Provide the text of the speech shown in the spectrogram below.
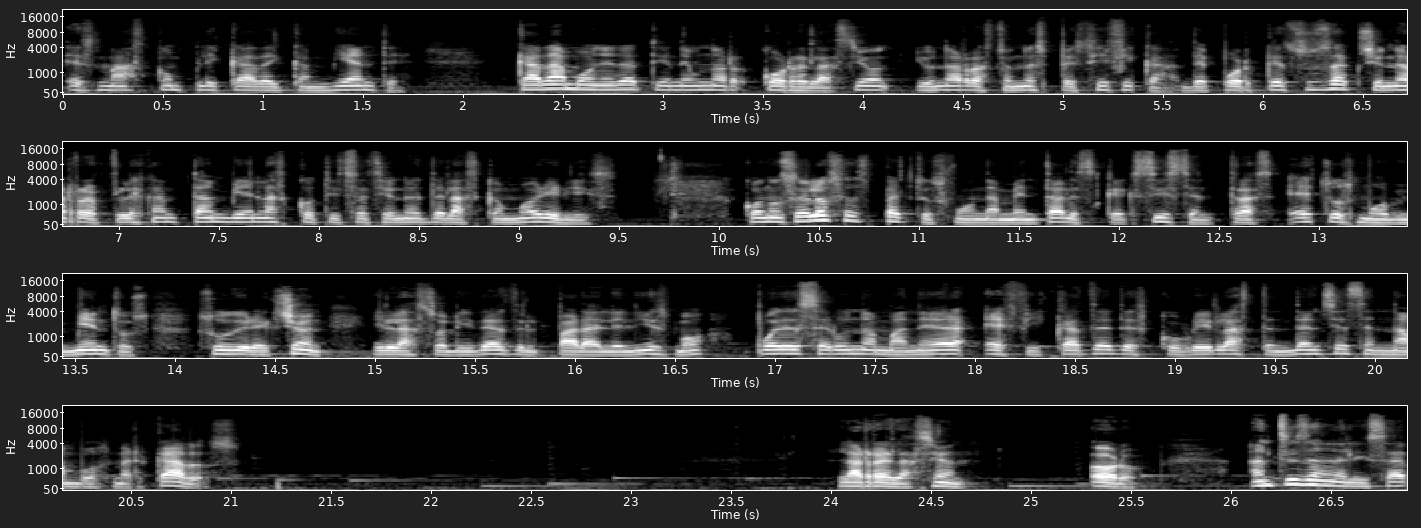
es más complicada y cambiante. Cada moneda tiene una correlación y una razón específica de por qué sus acciones reflejan también las cotizaciones de las commodities. Conocer los aspectos fundamentales que existen tras estos movimientos, su dirección y la solidez del paralelismo puede ser una manera eficaz de descubrir las tendencias en ambos mercados. La relación. Oro. Antes de analizar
